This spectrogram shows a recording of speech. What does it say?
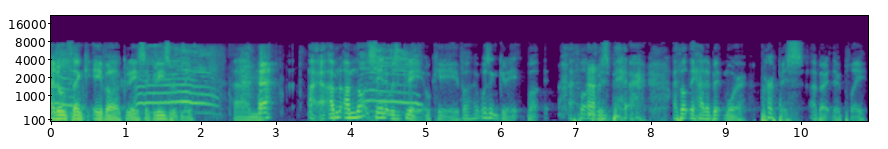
I don't think Ava Grace agrees with me. Um, I, I'm, I'm not saying it was great, okay, Ava. It wasn't great, but I thought it was better. I thought they had a bit more purpose about their play.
